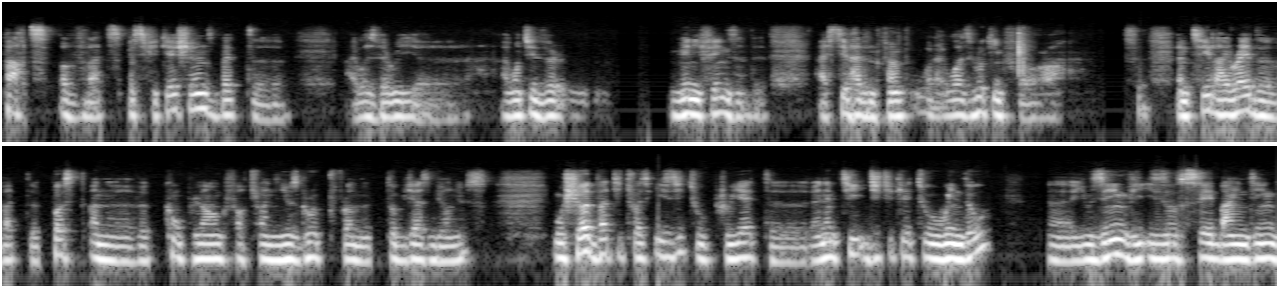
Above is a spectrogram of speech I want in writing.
parts of that specifications, but I was very, I wanted very, many things and uh, I still hadn't found what I was looking for. So, until I read uh, that uh, post on uh, the Complang Fortran news group from uh, Tobias Burnus, who showed that it was easy to create uh, an empty GTK2 window using the ISO_C_BINDING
